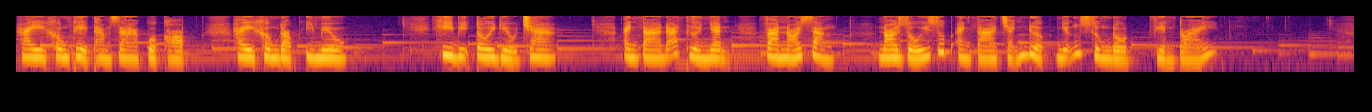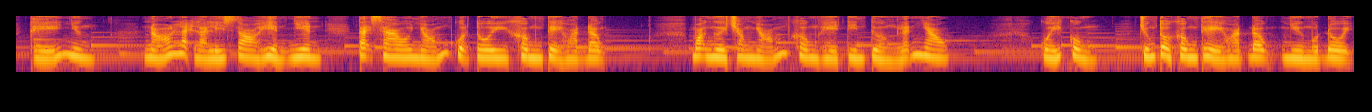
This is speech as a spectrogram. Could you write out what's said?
hay không thể tham gia cuộc họp hay không đọc email. Khi bị tôi điều tra, anh ta đã thừa nhận và nói rằng nói dối giúp anh ta tránh được những xung đột phiền toái. Thế nhưng nó lại là lý do hiển nhiên tại sao nhóm của tôi không thể hoạt động. Mọi người trong nhóm không hề tin tưởng lẫn nhau. Cuối cùng, chúng tôi không thể hoạt động như một đội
